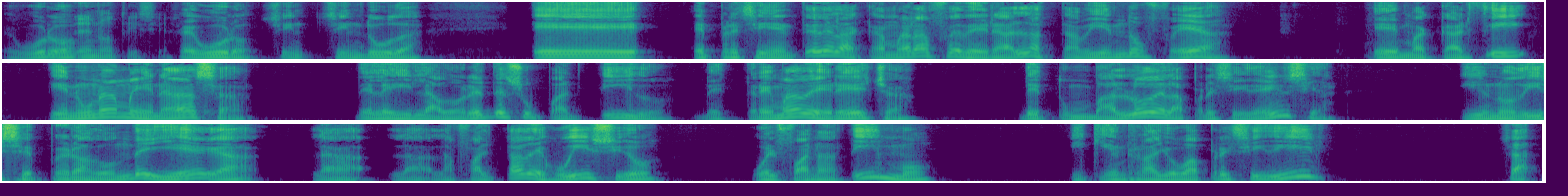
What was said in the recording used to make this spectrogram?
seguro, de noticias. Seguro, sin, sin duda. Eh, el presidente de la Cámara Federal la está viendo fea. Eh, McCarthy tiene una amenaza de legisladores de su partido, de extrema derecha, de tumbarlo de la presidencia. Y uno dice, pero ¿a dónde llega la, la falta de juicio o el fanatismo? ¿Y quién rayo va a presidir? O sea,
